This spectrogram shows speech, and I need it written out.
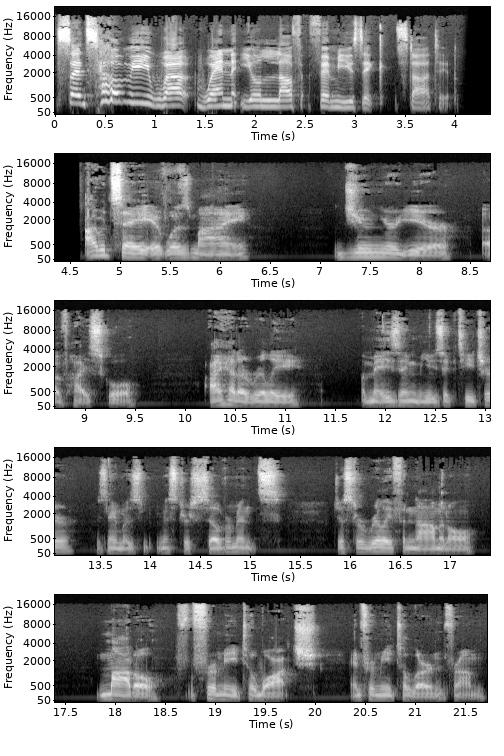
so tell me about when your love for music started. I would say it was my junior year of high school. I had a really amazing music teacher. His name was Mr. Silvermans just a really phenomenal model f- for me to watch and for me to learn from.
